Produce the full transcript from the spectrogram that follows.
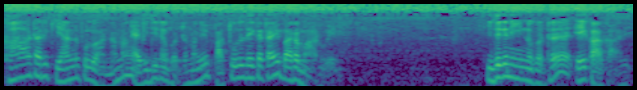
කාට හරි කියන්න පුළුවන් නම් මම ඇවිදිනකොට මගේ පතුල් දෙකටයි බර මාරු වෙන්නේ. ඉඳගෙන ඉන්නකොට ඒකාකාරී.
